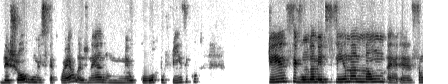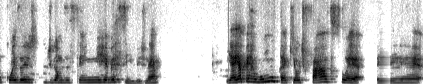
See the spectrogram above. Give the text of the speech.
deixou algumas sequelas, né, no meu corpo físico, que, segundo a medicina, não é, é, são coisas, digamos assim, irreversíveis, né? E aí a pergunta que eu te faço é, é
